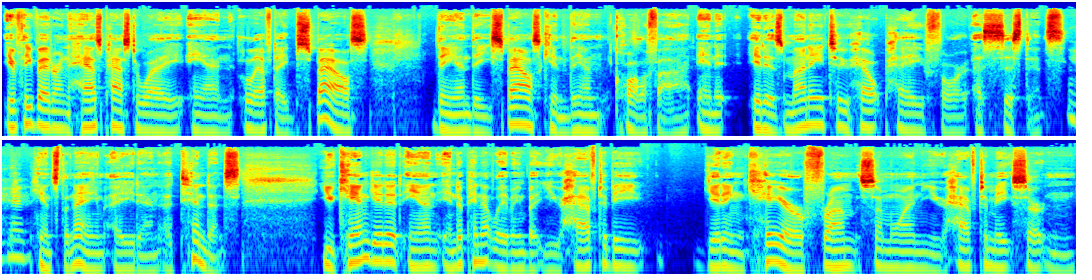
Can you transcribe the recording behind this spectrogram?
if the veteran has passed away and left a spouse, then the spouse can then qualify, and it, it is money to help pay for assistance, mm-hmm. hence the name aid and attendance. You can get it in independent living, but you have to be getting care from someone. You have to meet certain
